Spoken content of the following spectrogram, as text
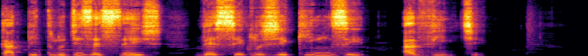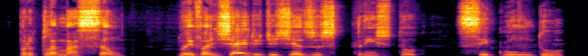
capítulo 16, versículos de 15 a 20. Proclamação do Evangelho de Jesus Cristo segundo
